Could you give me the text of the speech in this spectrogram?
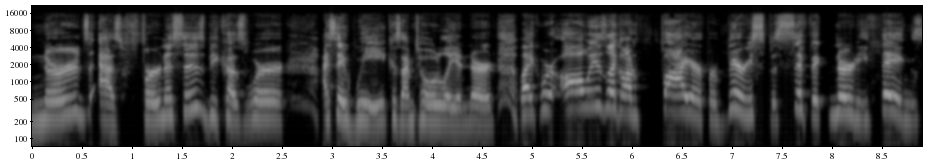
nerds as furnaces because we're, I say we because I'm totally a nerd nerd. Like we're always like on fire for very specific nerdy things.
